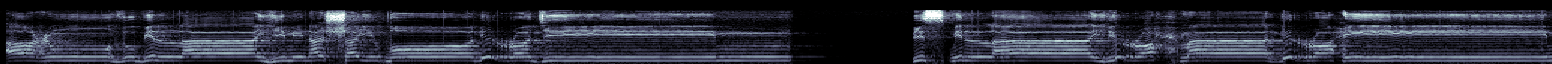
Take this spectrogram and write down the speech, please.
A'udzu billahi minasyaitonir rajim. Bismillahirrahmanirrahim.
